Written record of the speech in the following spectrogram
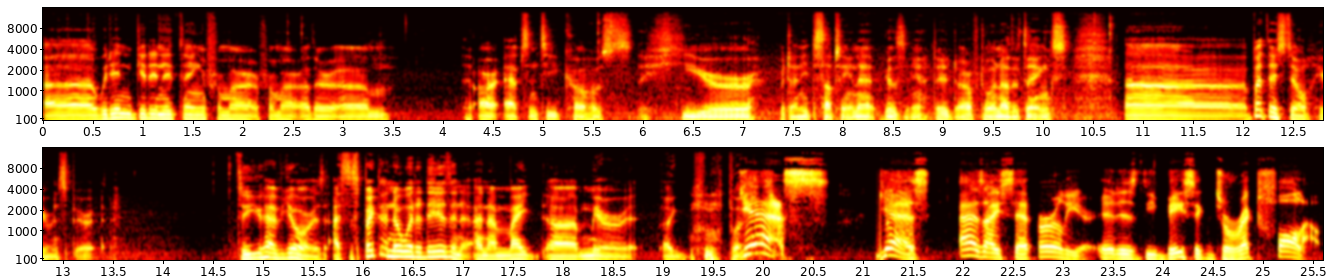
Uh, we didn't get anything from our from our other um, our absentee co-hosts here, which I need to stop saying that because yeah, they're off doing other things. Uh, but they're still here in spirit. Do you have yours? I suspect I know what it is, and and I might uh, mirror it. But Yes. Yes. As I said earlier, it is the basic direct fallout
